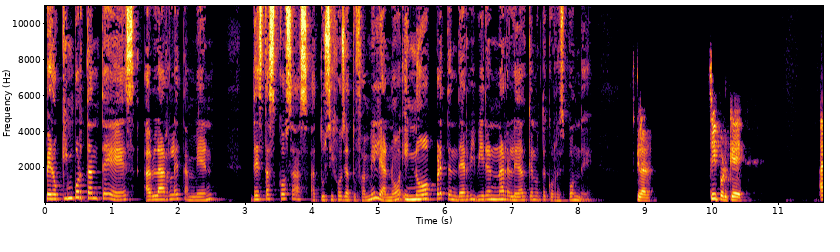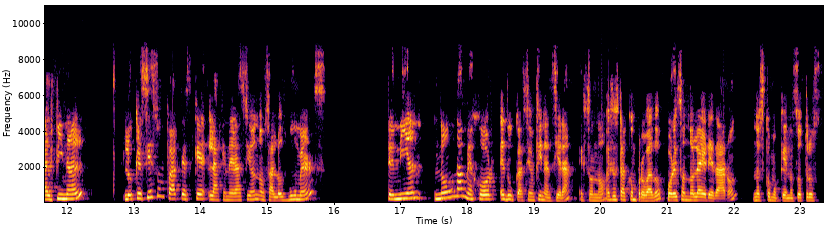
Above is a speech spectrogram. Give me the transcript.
Pero qué importante es hablarle también de estas cosas a tus hijos y a tu familia, ¿no? Y no pretender vivir en una realidad que no te corresponde. Claro. Sí, porque al final, lo que sí es un fact es que la generación, o sea, los boomers, tenían no una mejor educación financiera, eso no, eso está comprobado, por eso no la heredaron, no es como que nosotros,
